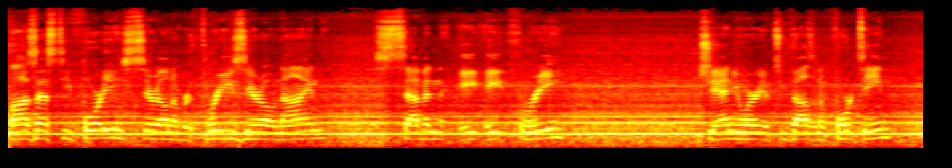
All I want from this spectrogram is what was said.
Haas ST40, serial number 30978883, January of 2014.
